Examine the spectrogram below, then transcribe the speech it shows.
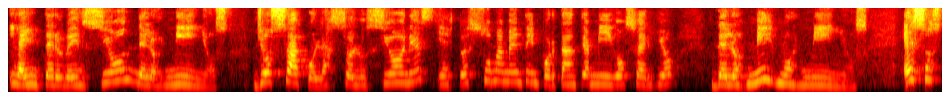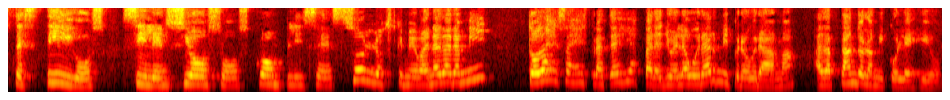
la intervención de los niños yo saco las soluciones, y esto es sumamente importante, amigo Sergio, de los mismos niños. Esos testigos silenciosos, cómplices, son los que me van a dar a mí todas esas estrategias para yo elaborar mi programa, adaptándolo a mi colegio.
